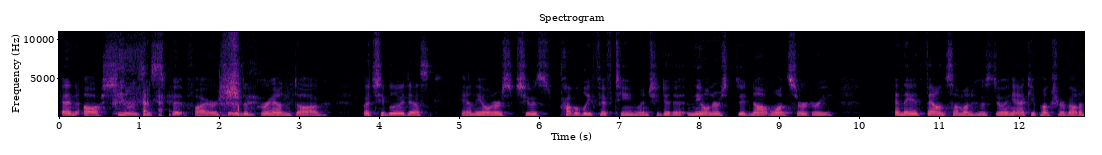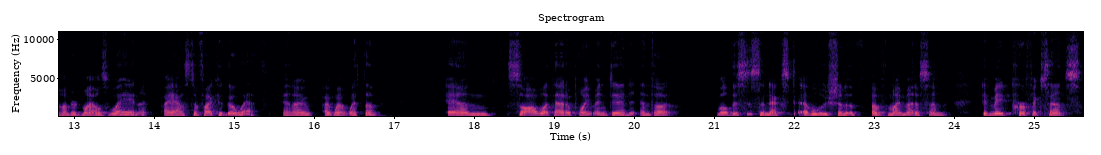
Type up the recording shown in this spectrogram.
and oh, she was a spitfire. she was a grand dog, but she blew a disc, and the owners. She was probably 15 when she did it, and the owners did not want surgery. And they had found someone who was doing acupuncture about 100 miles away. And I, I asked if I could go with. And I, I went with them and saw what that appointment did and thought, well, this is the next evolution of, of my medicine. It made perfect sense.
